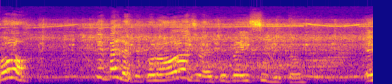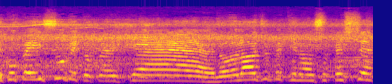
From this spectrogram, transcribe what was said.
Oh, che bello che con l'orologio recuperi subito recuperi subito perché l'orologio per chi non sapesse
